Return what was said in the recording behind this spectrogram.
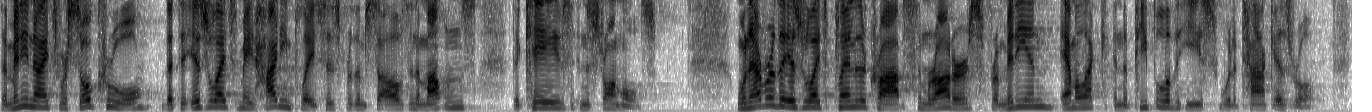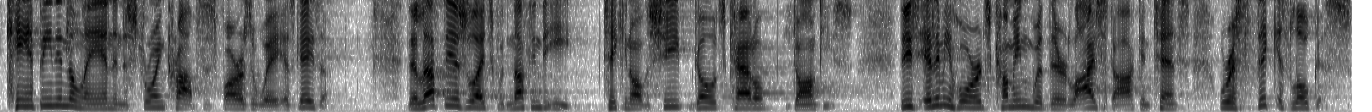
The Midianites were so cruel that the Israelites made hiding places for themselves in the mountains, the caves, and the strongholds. Whenever the Israelites planted their crops, the marauders from Midian, Amalek, and the people of the east would attack Israel, camping in the land and destroying crops as far as away as Gaza. They left the Israelites with nothing to eat, taking all the sheep, goats, cattle, donkeys. These enemy hordes, coming with their livestock and tents, were as thick as locusts.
